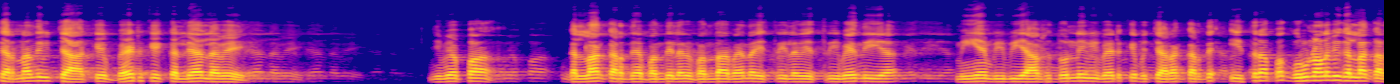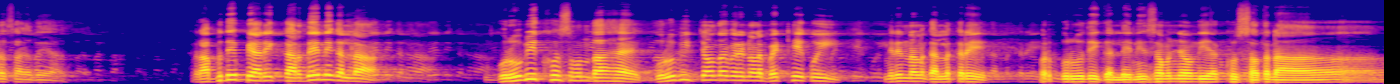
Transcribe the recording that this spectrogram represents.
ਚਰਨਾਂ ਦੇ ਵਿੱਚ ਆ ਕੇ ਬੈਠ ਕੇ ਕੱਲਿਆ ਲਵੇ, ਜਿਵੇਂ ਆਪਾਂ ਗੱਲਾਂ ਕਰਦੇ ਆ, ਬੰਦੇ ਲਵੇ, ਬੰਦਾ ਬਹਿੰਦਾ, ਇਸਤਰੀ ਲਵੇ, ਇਸਤਰੀ ਬਹਿੰਦੀ ਆ, ਮੀਆਂ, ਬੀਬੀ ਆਪਸ ਦੋਨੇ ਵੀ ਬੈਠ ਕੇ ਵਿਚਾਰਾਂ ਕਰਦੇ, ਇਸ ਤਰ੍ਹਾਂ ਆਪਾਂ ਗੁਰੂ ਨਾਲ ਵੀ ਗੱਲਾਂ ਕਰ ਸਕਦੇ ਆ। ਰੱਬ ਦੇ ਪਿਆਰੇ ਕਰਦੇ ਨੇ ਗੱਲਾਂ। ਗੁਰੂ ਵੀ ਖੁਸ਼ ਹੁੰਦਾ ਹੈ, ਗੁਰੂ ਵੀ ਚਾਹੁੰਦਾ ਮੇਰੇ ਨਾਲ ਬੈਠੇ ਕੋਈ, ਮੇਰੇ ਨਾਲ ਗੱਲ ਕਰੇ, ਪਰ ਗੁਰੂ ਦੀ ਗੱਲੇ ਨਹੀਂ ਸਮਝ ਆਉਂਦੀ, ਆਖੋ ਸਤਨਾਮ।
